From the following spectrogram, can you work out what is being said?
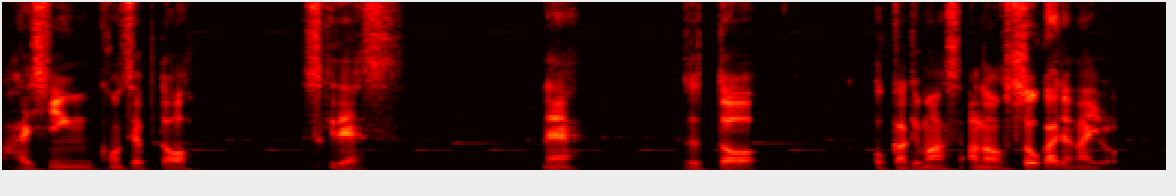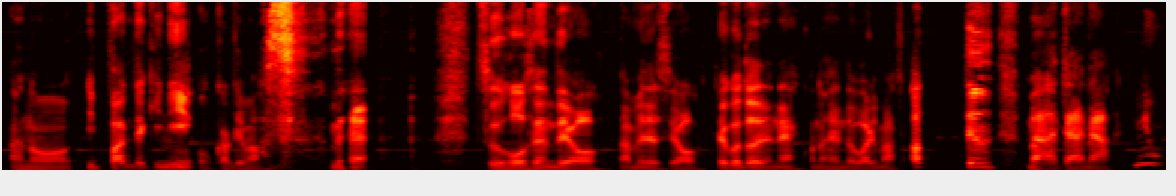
ー、配信コンセプト好きです。ね。ずっと追っかけます。あの、ストーカーじゃないよ。あの、一般的に追っかけます。ね。通報戦でよ。ダメですよ。ということでね、この辺で終わります。あってん、またな、にょ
